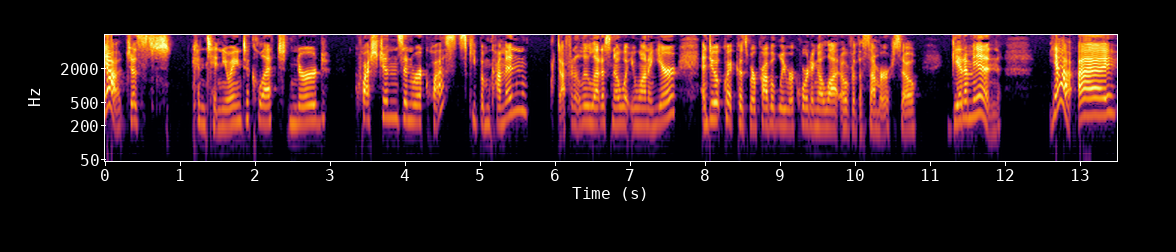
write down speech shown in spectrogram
yeah, just continuing to collect nerd questions and requests. Keep them coming. Definitely let us know what you want to hear, and do it quick because we're probably recording a lot over the summer. So get them in. Yeah, I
